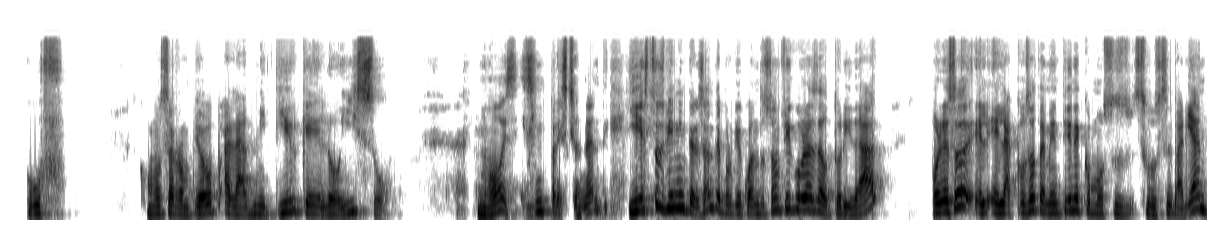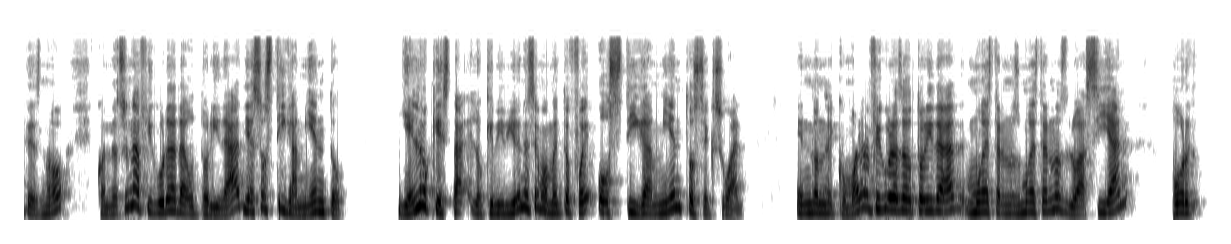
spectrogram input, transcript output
Uf, cómo se rompió al admitir que lo hizo. No, es, impresionante. Y esto es bien interesante porque cuando son figuras de autoridad, por eso el, acoso también tiene como sus, sus, variantes, ¿no? Cuando es una figura de autoridad, ya es hostigamiento. Y él lo que, está, lo que vivió en ese momento fue hostigamiento sexual, en donde como eran figuras de autoridad, muéstranos, muéstranos, lo hacían por,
